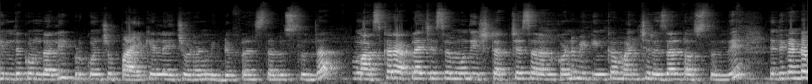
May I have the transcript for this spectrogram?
కిందకు ఉండాలి. ఇప్పుడు కొంచెం పైకి వెళ్ళి చూడండి మీకు డిఫరెన్స్ తెలుస్తుందా? మస్కర్ అప్లై చేసే ముందు ఈ స్టెప్ చేశారనుకోండి మీకు ఇంకా మంచి రిజల్ట్ వస్తుంది. ఎందుకంటే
